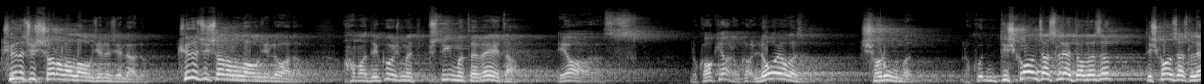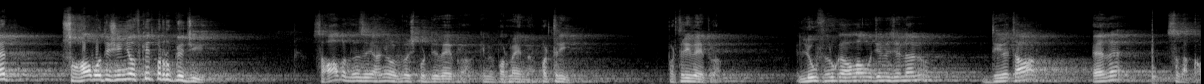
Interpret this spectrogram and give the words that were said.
Këtyre që shëron Allahu Gjellë Gjellalu Këtyre që shëron Allahu Gjellë Ala Ama dikush me të pështimët e veta Ja, nuk ka kjo, nuk ka loja dhe zërë Shërumët Nuk ti shkon ças let o vëzë, ti shkon ças let, sahabët ishin njëtë këtë për rrugë gji. Sahabët vëzë janë njëtë për dy vepra, kemi përmendë, për tri. Për tri vepra. Luftë rrugë Allahu xhelalu xhelalu, dietar edhe sadaka.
